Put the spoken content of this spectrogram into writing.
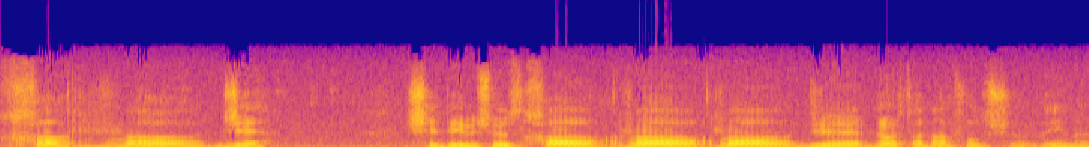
Harrace. Şeddeyi söz ha, ra, ra, c dört tane harf oluşuyor değil mi?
